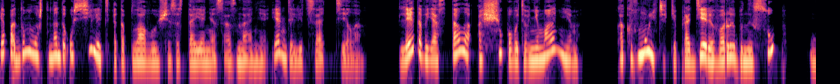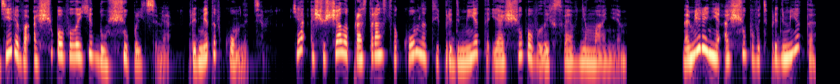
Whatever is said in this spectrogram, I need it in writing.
Я подумала, что надо усилить это плавающее состояние сознания и отделиться от тела. Для этого я стала ощупывать вниманием, как в мультике про дерево-рыбный суп, дерево ощупывало еду щупальцами, предметы в комнате. Я ощущала пространство комнаты и предметы и ощупывала их своим вниманием. Намерение ощупывать предметы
